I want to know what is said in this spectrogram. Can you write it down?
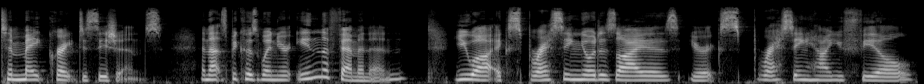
to make great decisions. And that's because when you're in the feminine, you are expressing your desires, you're expressing how you feel,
